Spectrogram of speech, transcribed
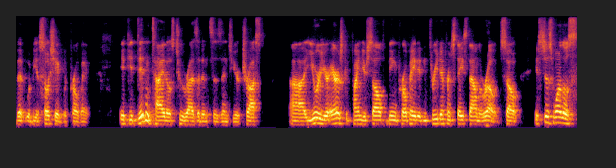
that would be associated with probate. If you didn't tie those two residences into your trust, uh, you or your heirs could find yourself being probated in three different states down the road. So it's just one of those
